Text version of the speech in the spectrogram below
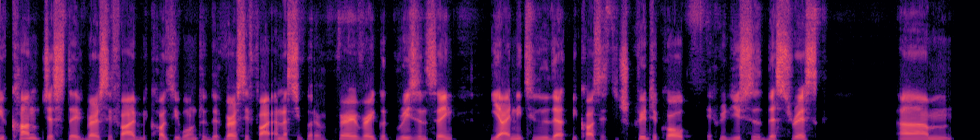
you can't just diversify because you want to diversify unless you've got a very, very good reason saying, yeah, I need to do that because it's critical. It reduces this risk. Um,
